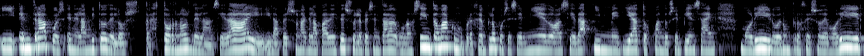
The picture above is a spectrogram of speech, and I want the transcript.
y entra pues, en el ámbito de los trastornos de la ansiedad y, la persona que la padece suele presentar algunos síntomas, como por ejemplo pues, ese miedo, ansiedad inmediatos cuando se piensa en morir o en un proceso de morir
